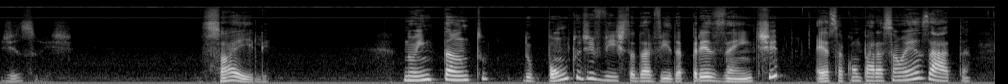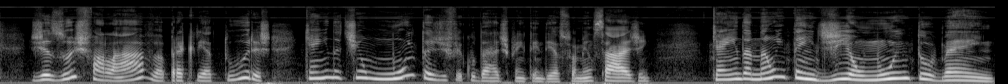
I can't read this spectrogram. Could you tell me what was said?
Jesus. Só ele. No entanto, do ponto de vista da vida presente, essa comparação é exata. Jesus falava para criaturas que ainda tinham muitas dificuldades para entender a sua mensagem, que ainda não entendiam muito bem,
